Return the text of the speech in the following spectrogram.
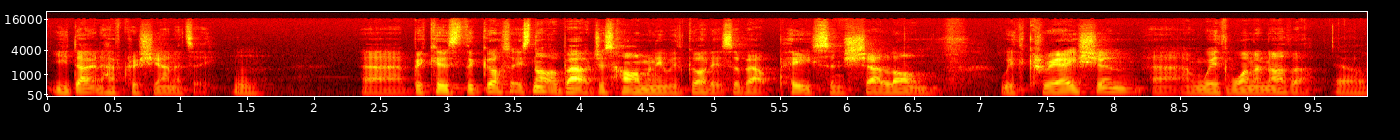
you don't have Christianity. Uh, because the gospel, it's not about just harmony with God, it's about peace and shalom with creation uh, and with one another. Yeah.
